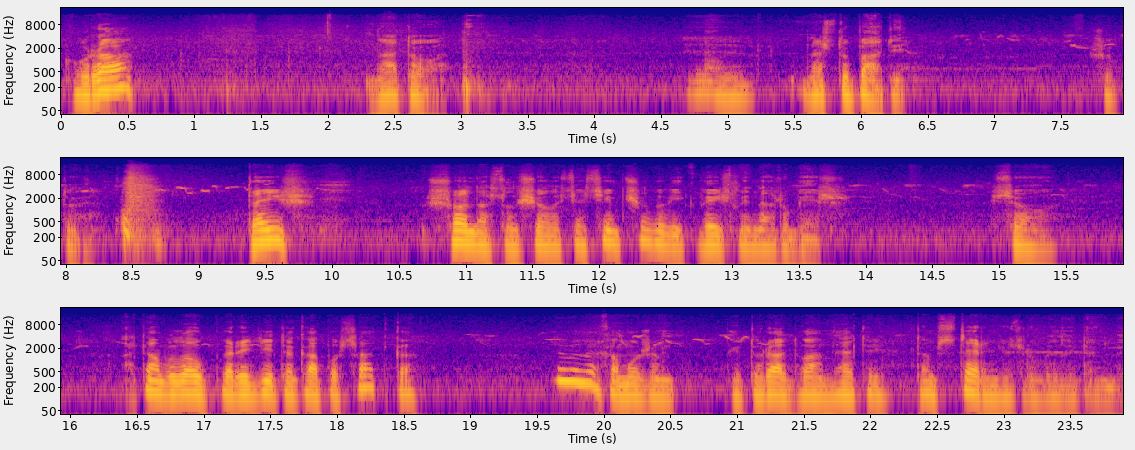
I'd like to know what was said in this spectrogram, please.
кура на то. е, Наступати. Щоб то. Та й що нас лишилося? Сім чоловік вийшли на рубеж. Всього. А там була впереді така посадка, невелика, може, півтора-два метри. Там стерню зробили так би.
